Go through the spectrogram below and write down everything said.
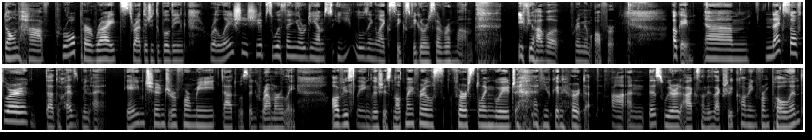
don't have proper right strategy to building relationships within your DMs, you're losing like six figures every month if you have a premium offer. Okay, um, next software that has been a game changer for me that was a Grammarly. Obviously, English is not my first first language, and you can hear that. Uh, and this weird accent is actually coming from Poland.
